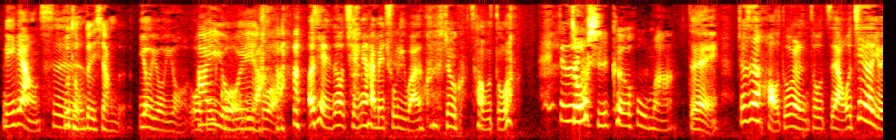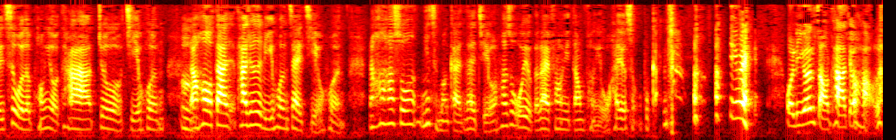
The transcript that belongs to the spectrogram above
离两次，不同对象的，有有有，我离过，离过，而且你知道前面还没处理完就差不多，就是忠实客户吗？对，就是好多人都这样。我记得有一次我的朋友他就结婚，嗯、然后大他就是离婚再结婚，然后他说你怎么敢再结婚？他说我有个赖芳玉当朋友，我还有什么不敢的？因为我离婚找他就好了。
